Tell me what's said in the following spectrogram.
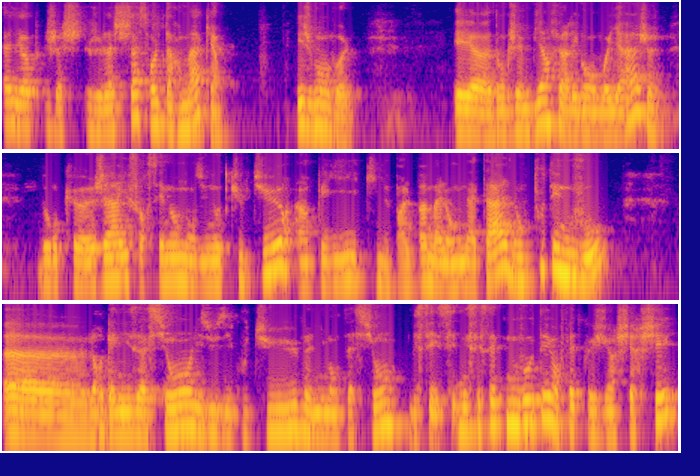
allez hop, je, je lâche ça sur le tarmac et je m'envole. Et euh, donc, j'aime bien faire les grands voyages. Donc, euh, j'arrive forcément dans une autre culture, un pays qui ne parle pas ma langue natale. Donc, tout est nouveau. L'organisation, les us et coutumes, l'alimentation. Mais c'est cette nouveauté, en fait, que je viens chercher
